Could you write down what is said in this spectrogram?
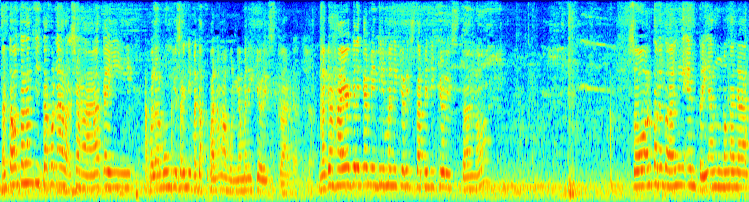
Tantaon ta lang tita kung ara siya ha, kay bala mong kisa hindi madakpan ang amon nga manicurista. Nag-hire gali kami di manicurista, pedicurista, no? So, ang tanong-tanong ng entry, ang mga nag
